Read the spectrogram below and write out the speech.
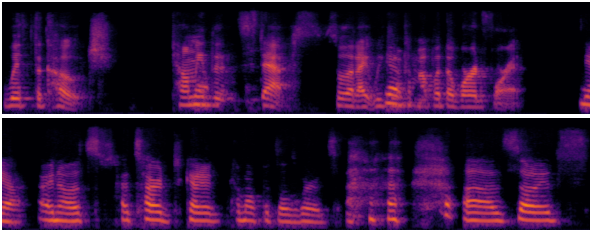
with the coach? Tell me yeah. the steps so that I, we can come up with a word for it. Yeah, I know it's it's hard to kind of come up with those words. uh, so it's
